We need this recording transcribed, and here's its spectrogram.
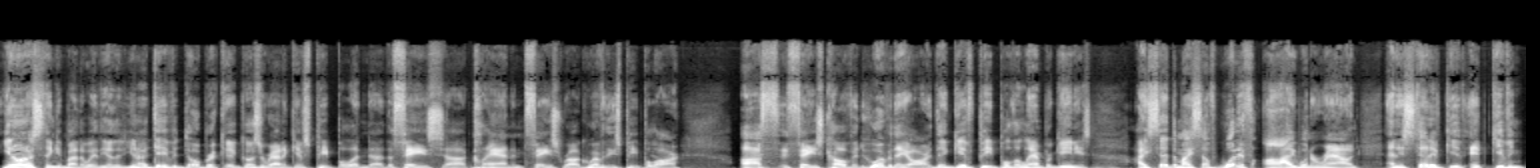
you know what I was thinking, by the way, the other, you know, David Dobrik uh, goes around and gives people and uh, the FaZe uh, clan and FaZe Rug, whoever these people are, uh, FaZe COVID, whoever they are, they give people the Lamborghinis. I said to myself, what if I went around and instead of give, it, giving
